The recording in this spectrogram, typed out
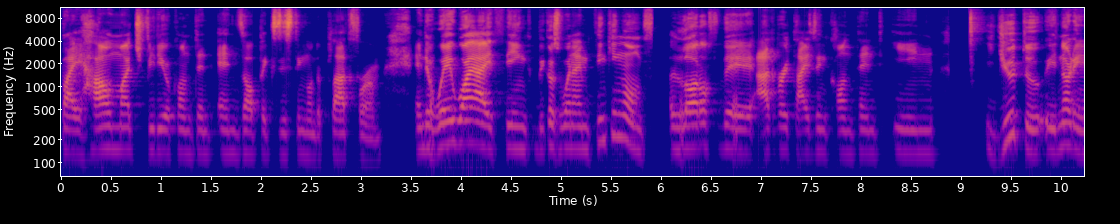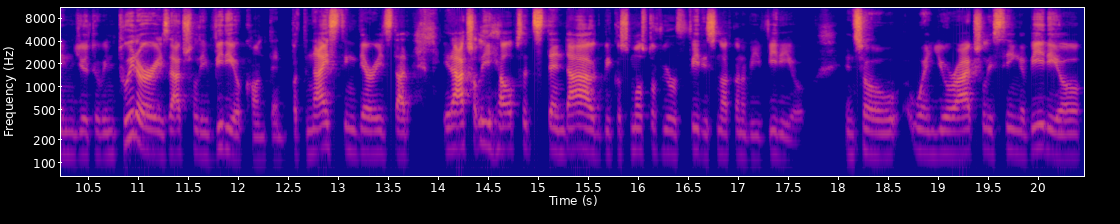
by how much video content ends up existing on the platform. And the way why I think, because when I'm thinking of a lot of the advertising content in YouTube, eh, not in YouTube, in Twitter is actually video content. But the nice thing there is that it actually helps it stand out because most of your feed is not going to be video. And so when you're actually seeing a video,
